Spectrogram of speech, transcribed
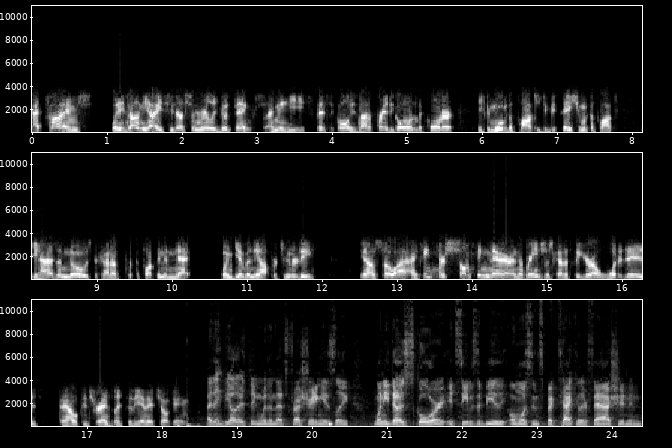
at times when he's on the ice, he does some really good things. I mean, he's physical. He's not afraid to go into the corner. He can move the puck. He can be patient with the puck. He has a nose to kind of put the puck in the net when given the opportunity. You know, so I, I think there's something there, and the Rangers got to figure out what it is and how it can translate to the NHL game. I think the other thing with him that's frustrating is like when he does score, it seems to be almost in spectacular fashion and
